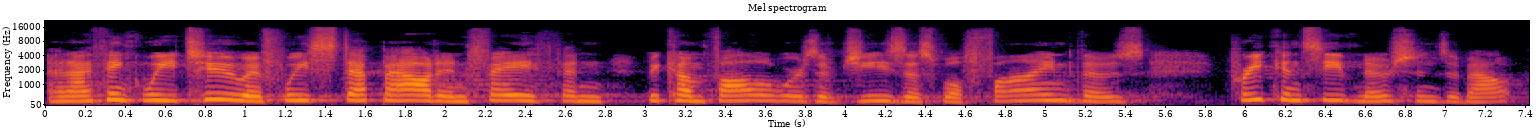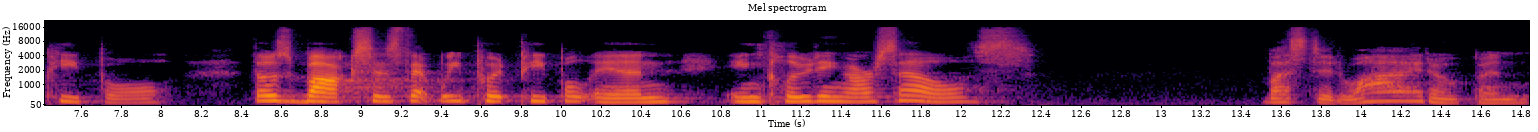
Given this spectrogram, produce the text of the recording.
And I think we too, if we step out in faith and become followers of Jesus, will find those preconceived notions about people, those boxes that we put people in, including ourselves busted wide open.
